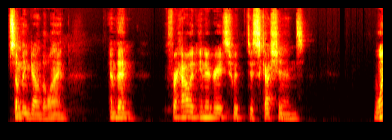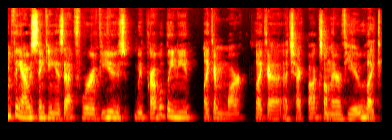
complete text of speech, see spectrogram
something down the line. And then for how it integrates with discussions, one thing I was thinking is that for reviews, we probably need like a mark, like a, a checkbox on the review. Like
